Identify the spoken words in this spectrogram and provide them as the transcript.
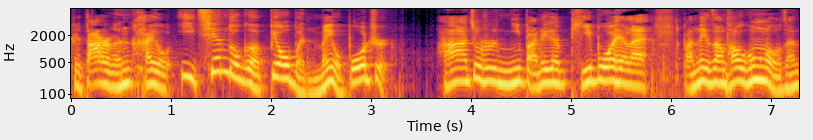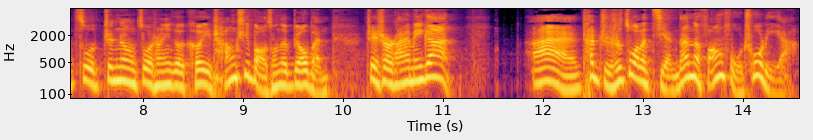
这达尔文还有一千多个标本没有剥制啊！就是你把这个皮剥下来，把内脏掏空了，咱做真正做成一个可以长期保存的标本，这事儿他还没干。哎，他只是做了简单的防腐处理啊。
